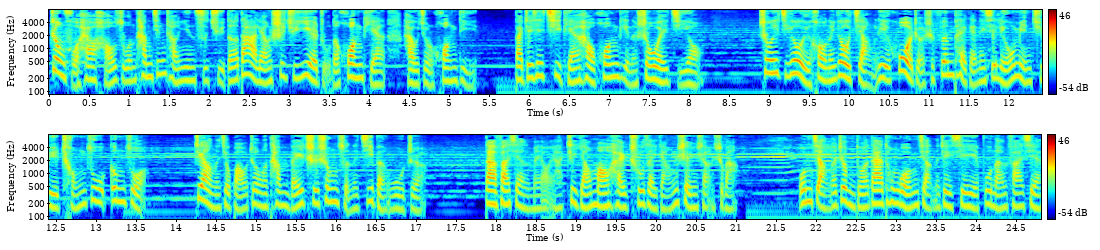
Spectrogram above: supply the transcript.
政府还有豪族，他们经常因此取得大量失去业主的荒田，还有就是荒地，把这些弃田还有荒地呢收为己有，收为己有以后呢，又奖励或者是分配给那些流民去承租耕作，这样呢就保证了他们维持生存的基本物质。大家发现了没有呀？这羊毛还是出在羊身上，是吧？我们讲了这么多，大家通过我们讲的这些，也不难发现，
